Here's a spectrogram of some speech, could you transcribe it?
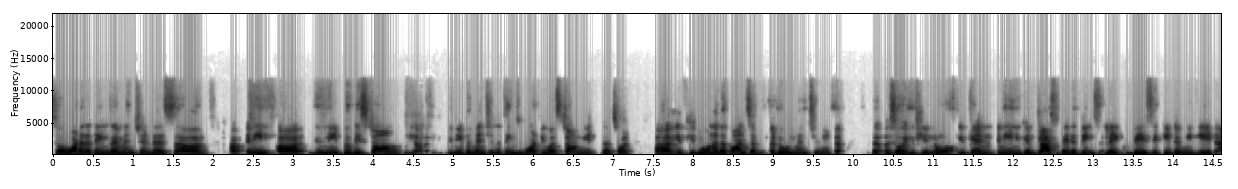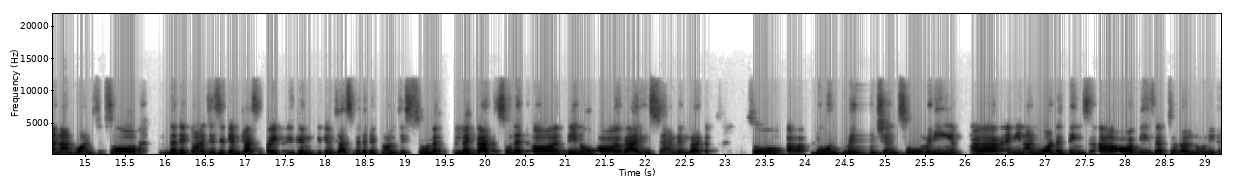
So what are the things I mentioned is, uh, uh I mean, uh, you need to be strong. You need to mention the things what you are strong in. That's all. Uh, if you don't know the concept, don't mention it. So if you know, you can. I mean, you can classify the things like basic, intermediate, and advanced. So the technologies you can classify. You can you can classify the technologies so like, like that, so that they know where you stand in that so uh, don't mention so many uh, i mean unwanted things uh, that's all. No need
